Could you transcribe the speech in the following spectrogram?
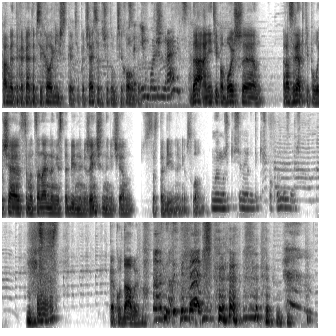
Там это какая-то психологическая типа часть, это что-то у психологов. Им больше нравится? Да, они типа больше разрядки получают с эмоционально нестабильными женщинами, чем со стабильными, условно. Мои мужики все, наверное, такие спокойные, знаешь. Как удавы.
